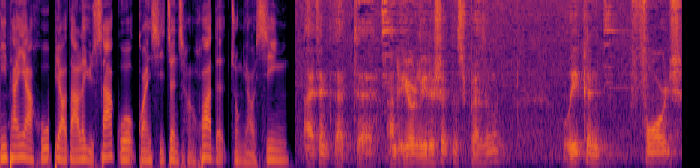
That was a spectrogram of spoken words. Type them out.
尼坦雅胡表达了与沙国关系正常化的重要性。I think that under your leadership, Mr. President, we can forge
